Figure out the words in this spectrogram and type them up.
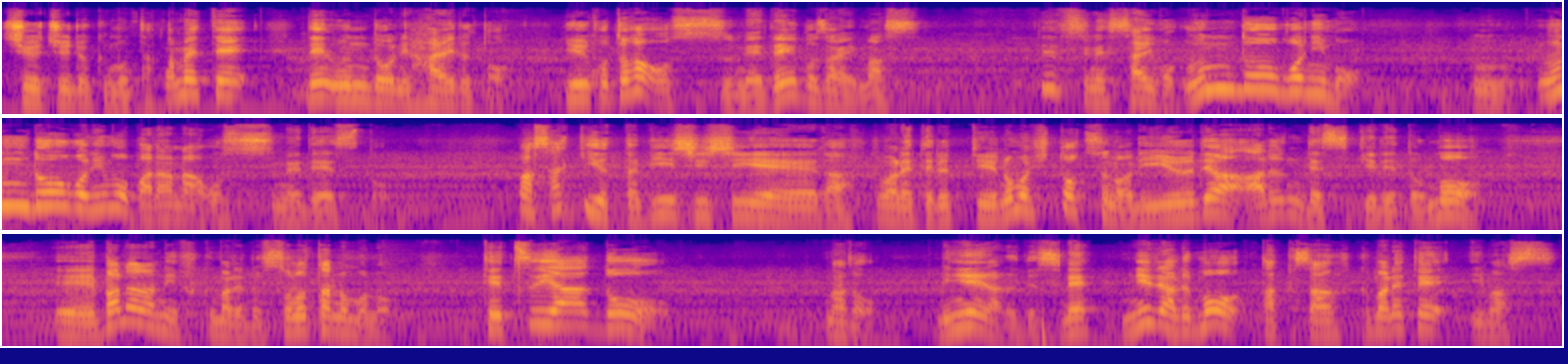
集中力も高めてで運動に入るということがおすすめでございますでですね最後運動後にも、うん、運動後にもバナナおすすめですと、まあ、さっき言った BCCA が含まれてるっていうのも一つの理由ではあるんですけれども、えー、バナナに含まれるその他のもの鉄や銅などミネラルですね。ミネラルもたくさん含まれています。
